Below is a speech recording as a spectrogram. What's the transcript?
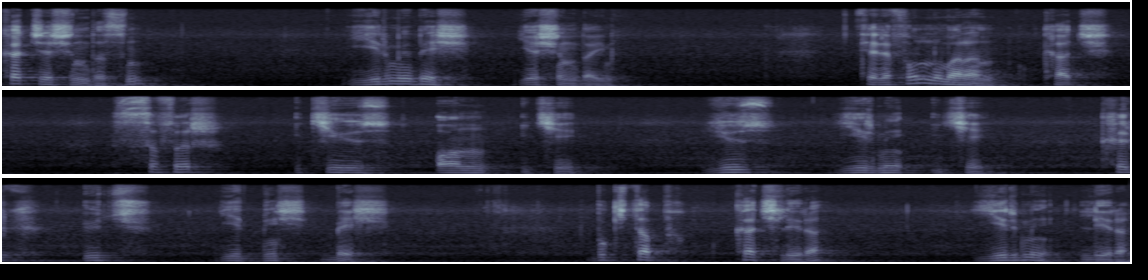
Kaç yaşındasın? 25 yaşındayım. Telefon numaran kaç? 0 212 122 43 75 Bu kitap kaç lira? 20 lira.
